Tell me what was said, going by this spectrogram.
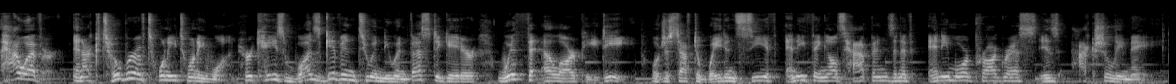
However, in October of 2021, her case was given to a new investigator with the LRPD. We'll just have to wait and see if anything else happens and if any more progress is actually made.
